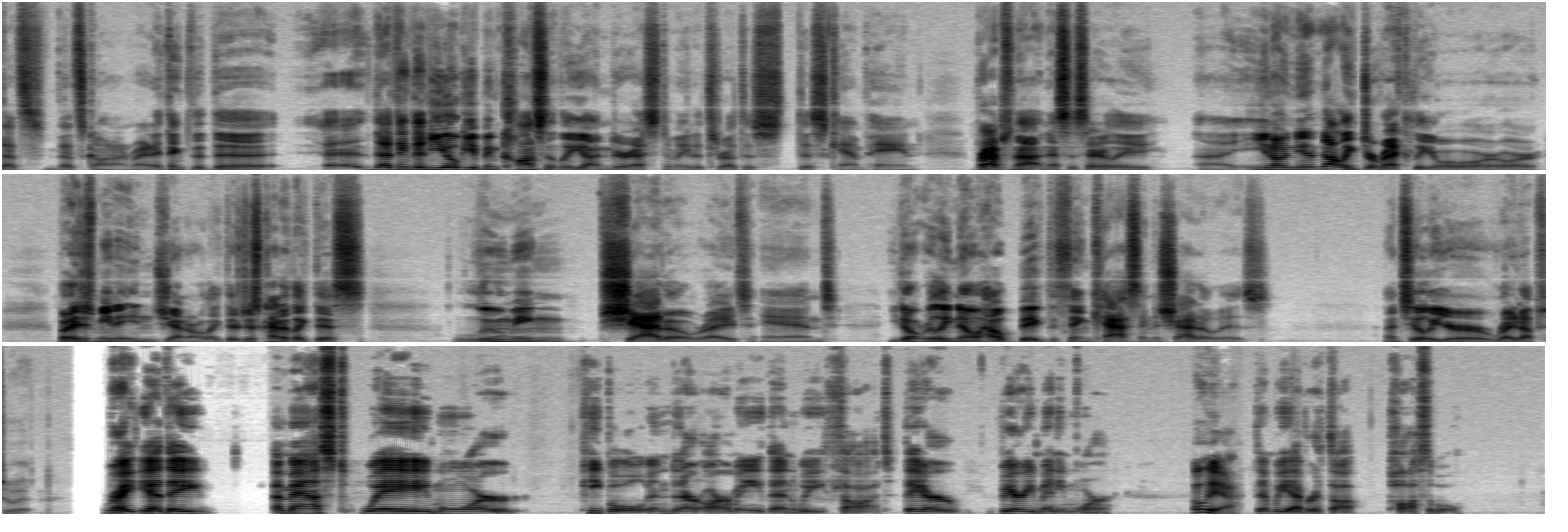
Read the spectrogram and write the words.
that's that's gone on, right? I think that the uh, I think the Neogi have been constantly underestimated throughout this this campaign. Perhaps not necessarily, uh, you know, not like directly or, or or, but I just mean in general. Like they're just kind of like this looming shadow, right? And you don't really know how big the thing casting the shadow is until you're right up to it. Right, yeah, they amassed way more people in their army than we thought. They are very many more Oh yeah. than we ever thought possible.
